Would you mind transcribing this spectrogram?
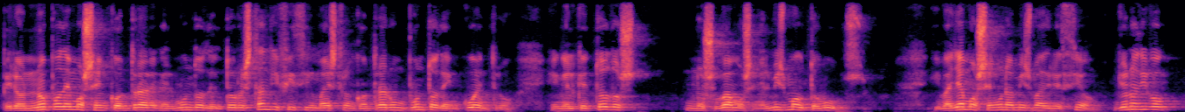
pero no podemos encontrar en el mundo del toro, es tan difícil, maestro, encontrar un punto de encuentro en el que todos nos subamos en el mismo autobús y vayamos en una misma dirección. Yo no digo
